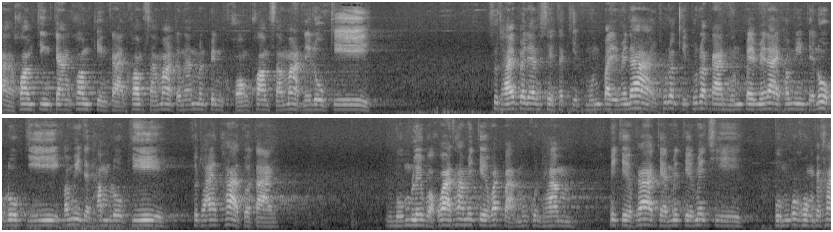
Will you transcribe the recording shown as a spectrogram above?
อ่าความจริงจัง ความเก่งกาจ ความสามารถตรงนั้นมันเป็นของความสามารถในโลกี สุดท้ายไปแดนเศรษฐกิจหมุนไปไม่ได้ ธุรกิจธุรการหมุนไปไม่ได้ เขามีแต่โลกโลกีเขามีแต่ทำโลกีสุดท้ายฆ่าตัวตายบุ๋มเลยบอกว่าถ้าไม่เจอวัดป่ามงคลธรรม ไม่เจอพระอาจารย์ไม่เจอแม่ชีบุ๋มก็คงไปฆ่า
